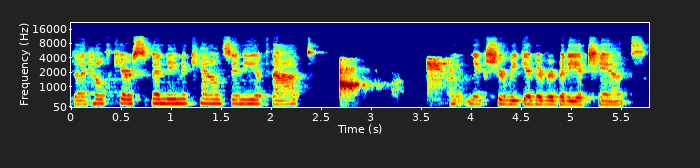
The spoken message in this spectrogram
the healthcare spending accounts, any of that? Make sure we give everybody a chance.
